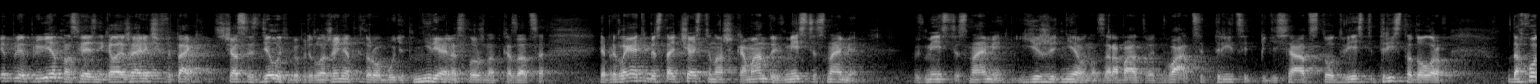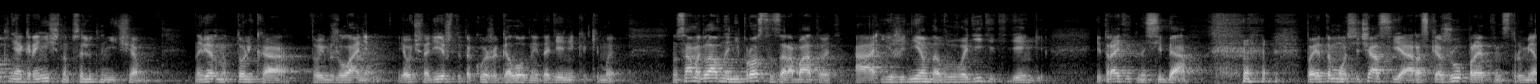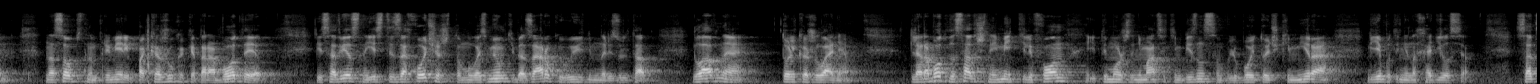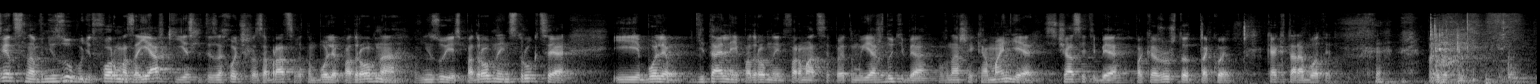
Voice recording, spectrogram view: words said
Привет, привет, привет, на связи Николай Жаричев. Итак, сейчас я сделаю тебе предложение, от которого будет нереально сложно отказаться. Я предлагаю тебе стать частью нашей команды вместе с нами, вместе с нами ежедневно зарабатывать 20, 30, 50, 100, 200, 300 долларов. Доход не ограничен абсолютно ничем. Наверное, только твоим желанием. Я очень надеюсь, что ты такой же голодный до денег, как и мы. Но самое главное не просто зарабатывать, а ежедневно выводить эти деньги – и тратить на себя. Поэтому сейчас я расскажу про этот инструмент, на собственном примере покажу, как это работает. И, соответственно, если ты захочешь, то мы возьмем тебя за руку и выведем на результат. Главное только желание. Для работы достаточно иметь телефон, и ты можешь заниматься этим бизнесом в любой точке мира, где бы ты ни находился. Соответственно, внизу будет форма заявки, если ты захочешь разобраться в этом более подробно. Внизу есть подробная инструкция и более детальная и подробная информация. Поэтому я жду тебя в нашей команде. Сейчас я тебе покажу, что это такое, как это работает. Поехали.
